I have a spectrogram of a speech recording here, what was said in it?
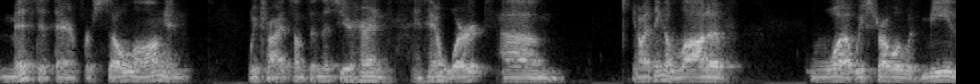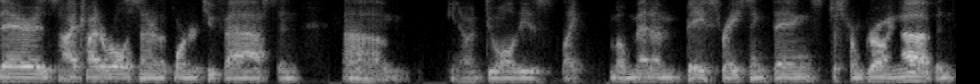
missed it there for so long. And we tried something this year and, and it worked. Um, you know, I think a lot of what we struggled with me there is I try to roll the center of the corner too fast and, um, you know, do all these like momentum based racing things just from growing up. And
